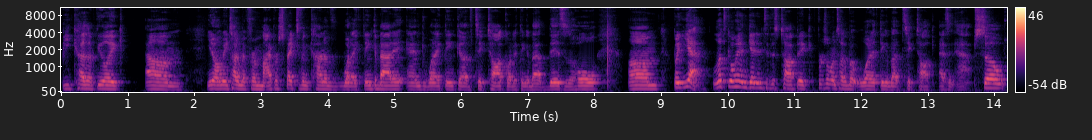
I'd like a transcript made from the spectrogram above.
because I feel like um, you know, I'm to talking about from my perspective and kind of what I think about it and what I think of TikTok, what I think about this as a whole. Um, but yeah, let's go ahead and get into this topic. First, I want to talk about what I think about TikTok as an app. So,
